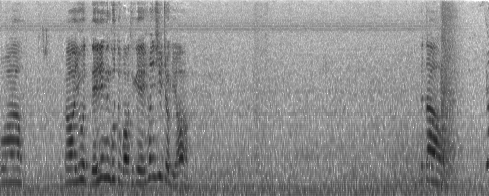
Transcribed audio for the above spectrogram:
와. 야, 이거 내리는 것도 막 되게 현실적이야. 我知道。哟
